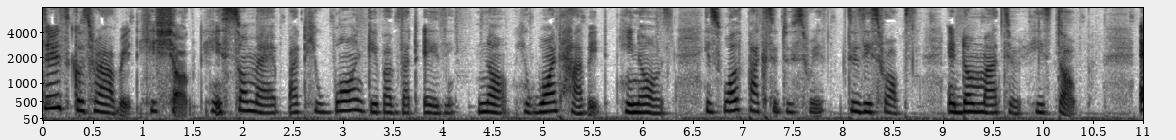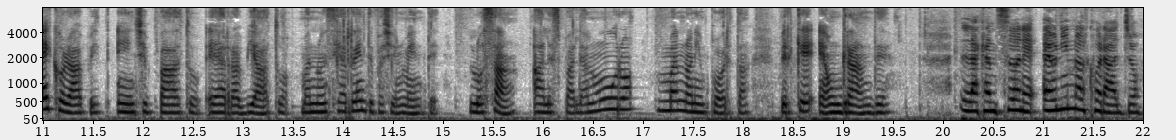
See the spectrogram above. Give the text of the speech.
There goes Rabbit. He's shocked. He's so mad, but he won't give up that easy. No, he won't have it. He knows. His world packs to, to these ropes. It don't matter. He's top. Ecco Rabbit, è inceppato, è arrabbiato, ma non si arrende facilmente. Lo sa, ha le spalle al muro, ma non importa, perché è un grande. La canzone è un inno al coraggio,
